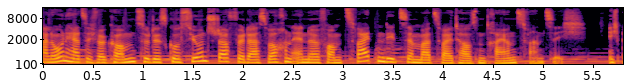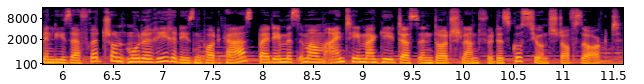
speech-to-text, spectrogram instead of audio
Hallo und herzlich willkommen zu Diskussionsstoff für das Wochenende vom 2. Dezember 2023. Ich bin Lisa Fritsch und moderiere diesen Podcast, bei dem es immer um ein Thema geht, das in Deutschland für Diskussionsstoff sorgt.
